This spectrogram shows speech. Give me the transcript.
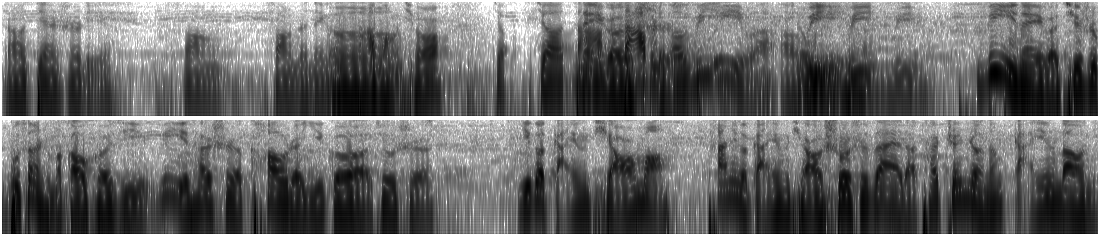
然后电视里放放着那个打网球，叫叫打那个 W V，V V V V 那个其实不算什么高科技，V 它是靠着一个就是一个感应条嘛，它那个感应条说实在的，它真正能感应到你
